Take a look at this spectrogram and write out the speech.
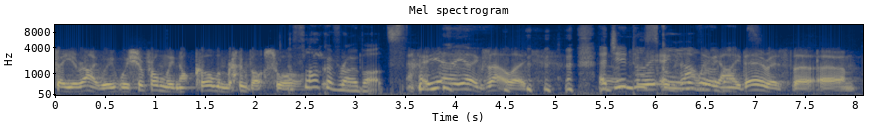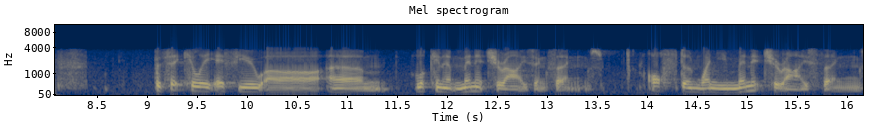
so you're right. We, we should probably not call them robot swarms. A flock of robots. yeah, yeah, exactly. a gentle uh, so school Exactly. the idea is that, um, particularly if you are um, looking at miniaturizing things. Often, when you miniaturize things,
